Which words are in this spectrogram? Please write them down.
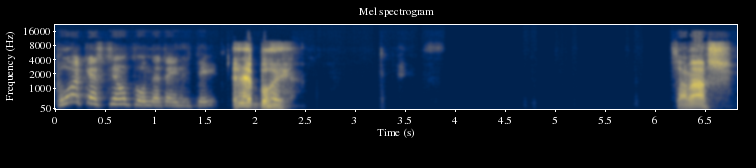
Trois questions pour notre invité. Eh boy. Ça marche.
